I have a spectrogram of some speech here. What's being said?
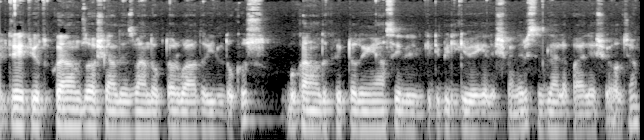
CrypTrade YouTube kanalımıza hoş geldiniz. Ben Doktor Bahadır 59. Bu kanalda kripto dünyası ile ilgili bilgi ve gelişmeleri sizlerle paylaşıyor olacağım.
